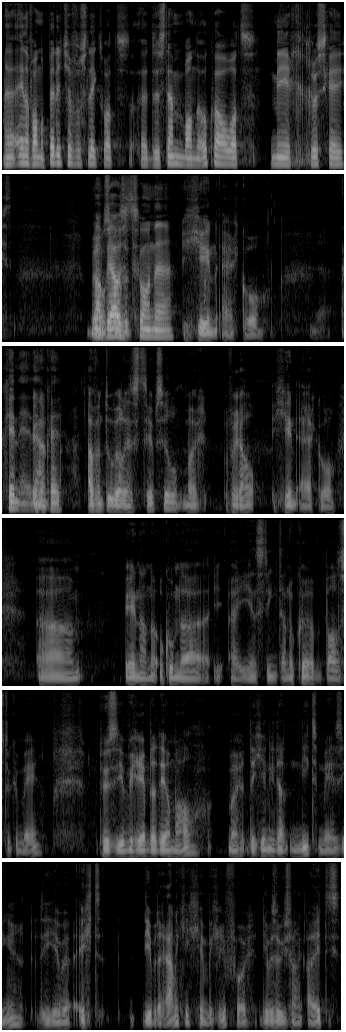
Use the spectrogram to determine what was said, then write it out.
Eh, een of ander pilletje verslikt, wat de stembanden ook wel wat meer rust geeft. bij maar ons bij jou was is het het gewoon geen airco. Geen. een-. Af en toe wel in stripsil, maar vooral geen airco. Ehm, en dan ook omdat Jens stinkt dan ook eh, bepaalde stukken mee. Dus die begreep dat helemaal. Maar degenen die dat niet meezingen, die hebben echt die hebben er eigenlijk geen begrip voor. Die hebben zoiets van, allee, het, is,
